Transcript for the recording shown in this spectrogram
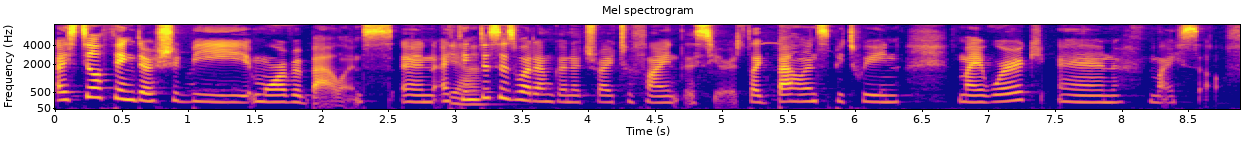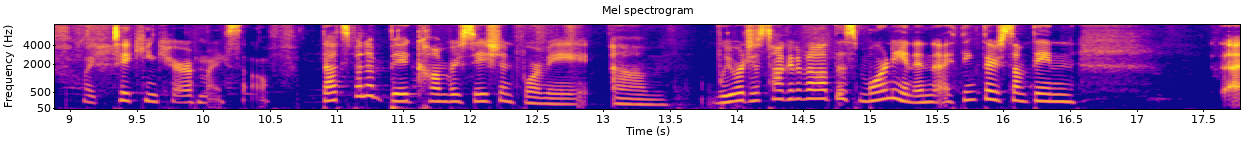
I still think there should be more of a balance. And I Yeah. think this is what I'm gonna try to find this year. It's like balance between my work and myself, like taking care of myself. that's been a big conversation for me. Um, we were just talking about it this morning, and I think there's something. Uh,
